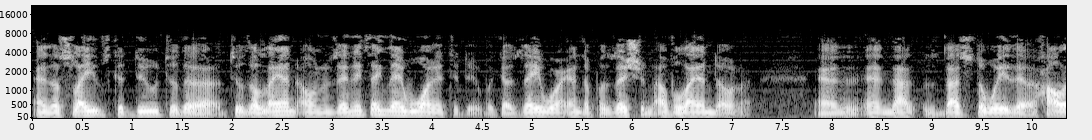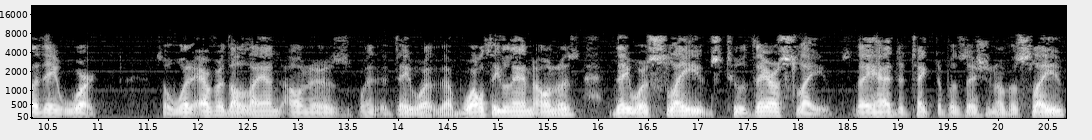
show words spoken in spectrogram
And the slaves could do to the, to the landowners anything they wanted to do because they were in the position of landowner. And, and that, that's the way the holiday worked. So whatever the landowners, they were the wealthy landowners, they were slaves to their slaves. They had to take the position of a slave,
